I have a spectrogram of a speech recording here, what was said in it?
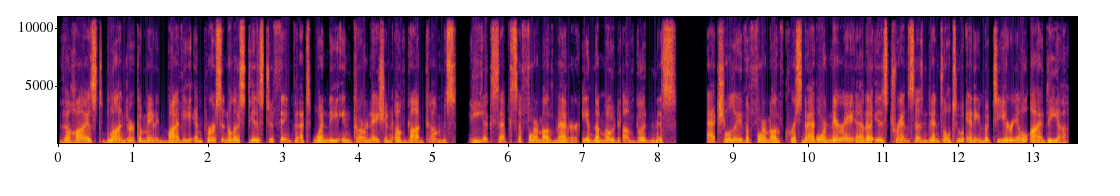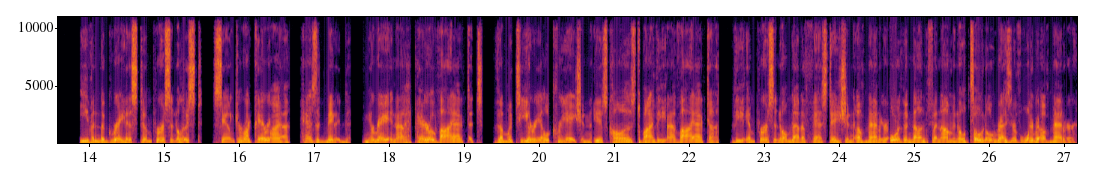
The highest blunder committed by the impersonalist is to think that when the incarnation of God comes, he accepts a form of matter in the mode of goodness. Actually, the form of Krishna or Narayana is transcendental to any material idea. Even the greatest impersonalist, Sankaracharya, has admitted, Narayana Paravyaktat, the material creation is caused by the avyakta, the impersonal manifestation of matter or the non phenomenal total reservoir of matter,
